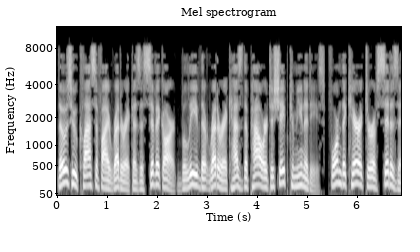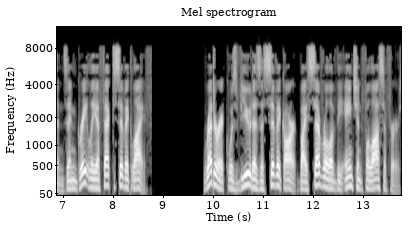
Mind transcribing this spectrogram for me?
Those who classify rhetoric as a civic art believe that rhetoric has the power to shape communities, form the character of citizens and greatly affect civic life. Rhetoric was viewed as a civic art by several of the ancient philosophers.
